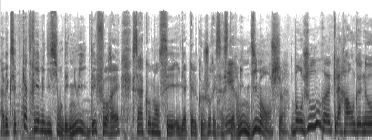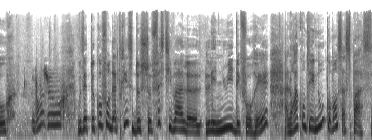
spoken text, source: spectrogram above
avec cette quatrième édition des Nuits des Forêts. Ça a commencé il y a quelques jours et ça se Oui. termine dimanche. Bonjour Clara Bonjour. Vous êtes cofondatrice de ce festival euh, Les Nuits des Forêts. Alors racontez-nous comment ça se passe.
